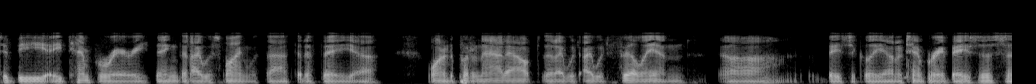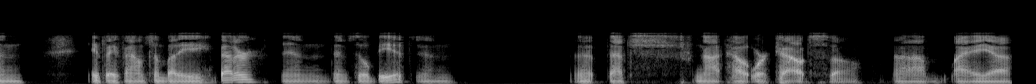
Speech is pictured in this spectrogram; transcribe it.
to be a temporary thing, that I was fine with that. That if they uh, wanted to put an ad out, that I would I would fill in uh, basically on a temporary basis, and if they found somebody better, then then so be it. And uh, that's not how it worked out. So um, I. Uh,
